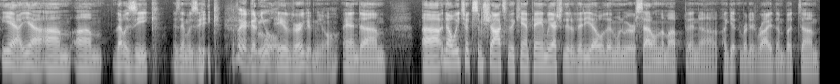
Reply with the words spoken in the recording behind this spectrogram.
Yeah, yeah. Um, um, that was Zeke. His name was Zeke. looked like a good mule? He was a very good mule. And um, uh, no, we took some shots for the campaign. We actually did a video then when we were saddling them up and uh, getting ready to ride them. But um,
